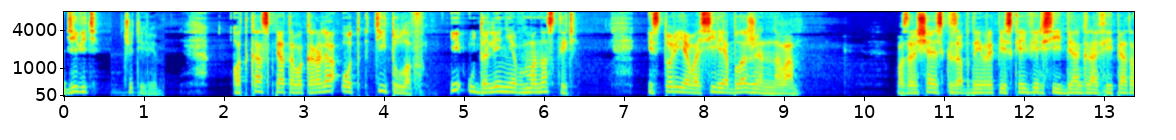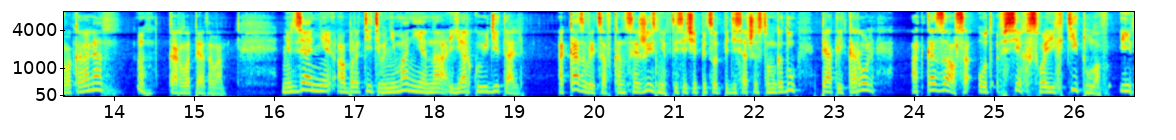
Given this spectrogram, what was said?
9.4. Отказ пятого короля от титулов и удаление в монастырь. История Василия Блаженного. Возвращаясь к западноевропейской версии биографии пятого короля, ну, Карла V, нельзя не обратить внимание на яркую деталь. Оказывается, в конце жизни в 1556 году пятый король отказался от всех своих титулов и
